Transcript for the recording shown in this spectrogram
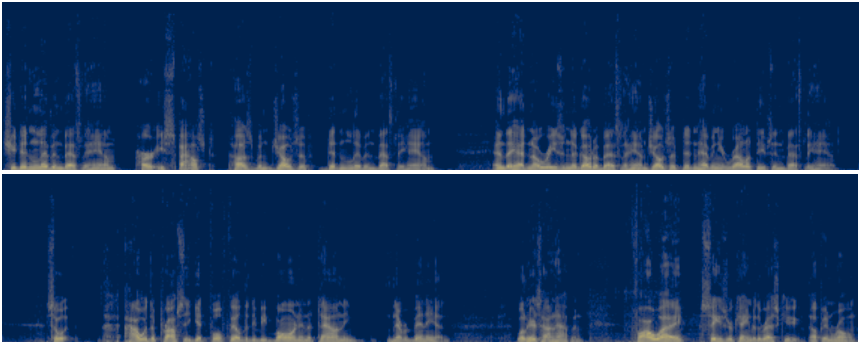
She didn't live in Bethlehem. Her espoused husband, Joseph, didn't live in Bethlehem. And they had no reason to go to Bethlehem. Joseph didn't have any relatives in Bethlehem. So, how would the prophecy get fulfilled that he'd be born in a town he'd never been in? Well, here's how it happened. Far away, Caesar came to the rescue up in Rome.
